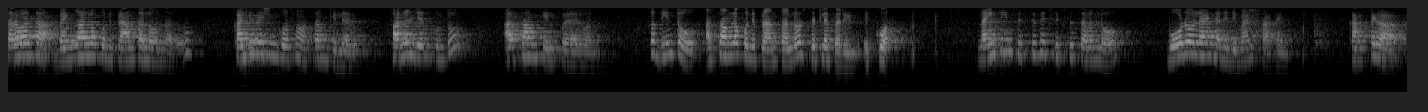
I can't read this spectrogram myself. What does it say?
తర్వాత బెంగాల్లో కొన్ని ప్రాంతాల్లో ఉన్నారు. కల్టివేషన్ కోసం అస్సాంకి వెళ్ళారు. పనులు చేసుకుంటూ అస్సాంకి వెళ్ళిపోయారు అని. సో దీంతో అస్సాంలో కొన్ని ప్రాంతాల్లో సెటిల్ అయిపోయారు వీళ్ళు ఎక్కువ. నైన్టీన్ సిక్స్టీ సిక్స్ సిక్స్టీ సెవెన్లో బోడోల్యాండ్ అనే డిమాండ్ స్టార్ట్ అయింది. కరెక్ట్గా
